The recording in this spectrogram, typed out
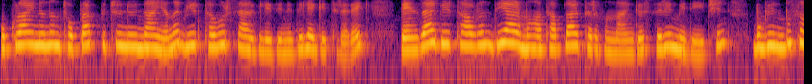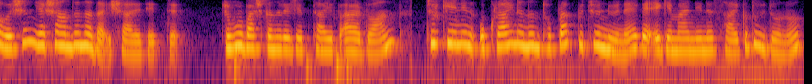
Ukrayna'nın toprak bütünlüğünden yana bir tavır sergilediğini dile getirerek benzer bir tavrın diğer muhataplar tarafından gösterilmediği için bugün bu savaşın yaşandığına da işaret etti. Cumhurbaşkanı Recep Tayyip Erdoğan, Türkiye'nin Ukrayna'nın toprak bütünlüğüne ve egemenliğine saygı duyduğunu,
